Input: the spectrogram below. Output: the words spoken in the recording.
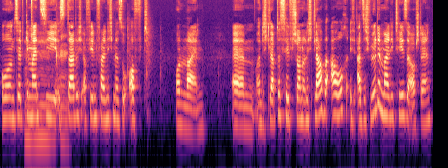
Und sie hat gemeint, mhm, sie ist dadurch auf jeden Fall nicht mehr so oft online. Ähm, und ich glaube, das hilft schon. Und ich glaube auch, ich, also ich würde mal die These aufstellen,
